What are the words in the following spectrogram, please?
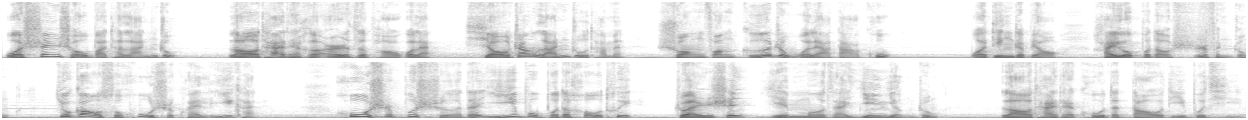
我伸手把他拦住。老太太和儿子跑过来，小张拦住他们，双方隔着我俩大哭。我盯着表，还有不到十分钟，就告诉护士快离开。护士不舍得一步步的后退，转身隐没在阴影中。老太太哭得倒地不起。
